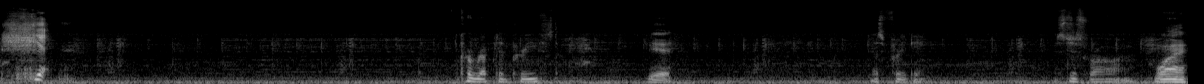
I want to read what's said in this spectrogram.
Shit. Corrupted priest. Yeah. That's freaky. It's just wrong. Why?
